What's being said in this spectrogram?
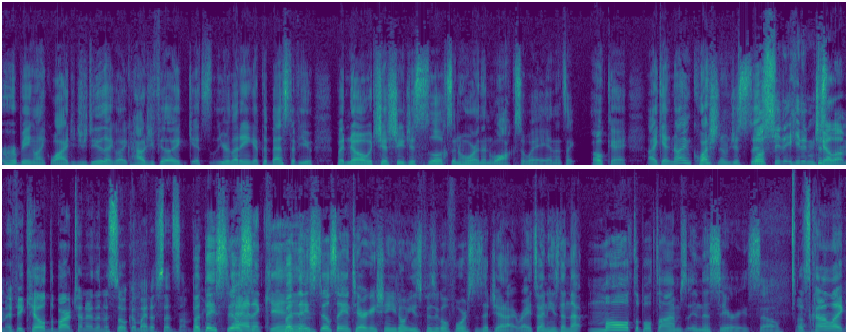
Her being like, why did you do that? Like, how did you feel like it's you're letting it get the best of you? But no, it's just she just looks in horror and then walks away, and it's like, okay, I get it. Not even question him, just Well, she d- he didn't just- kill him. If he killed the bartender, then Ahsoka might have said something. But they still, s- Anakin. but they still say interrogation. You don't use physical force as a Jedi, right? So, and he's done that multiple times in this series. So Well, it's kind of like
